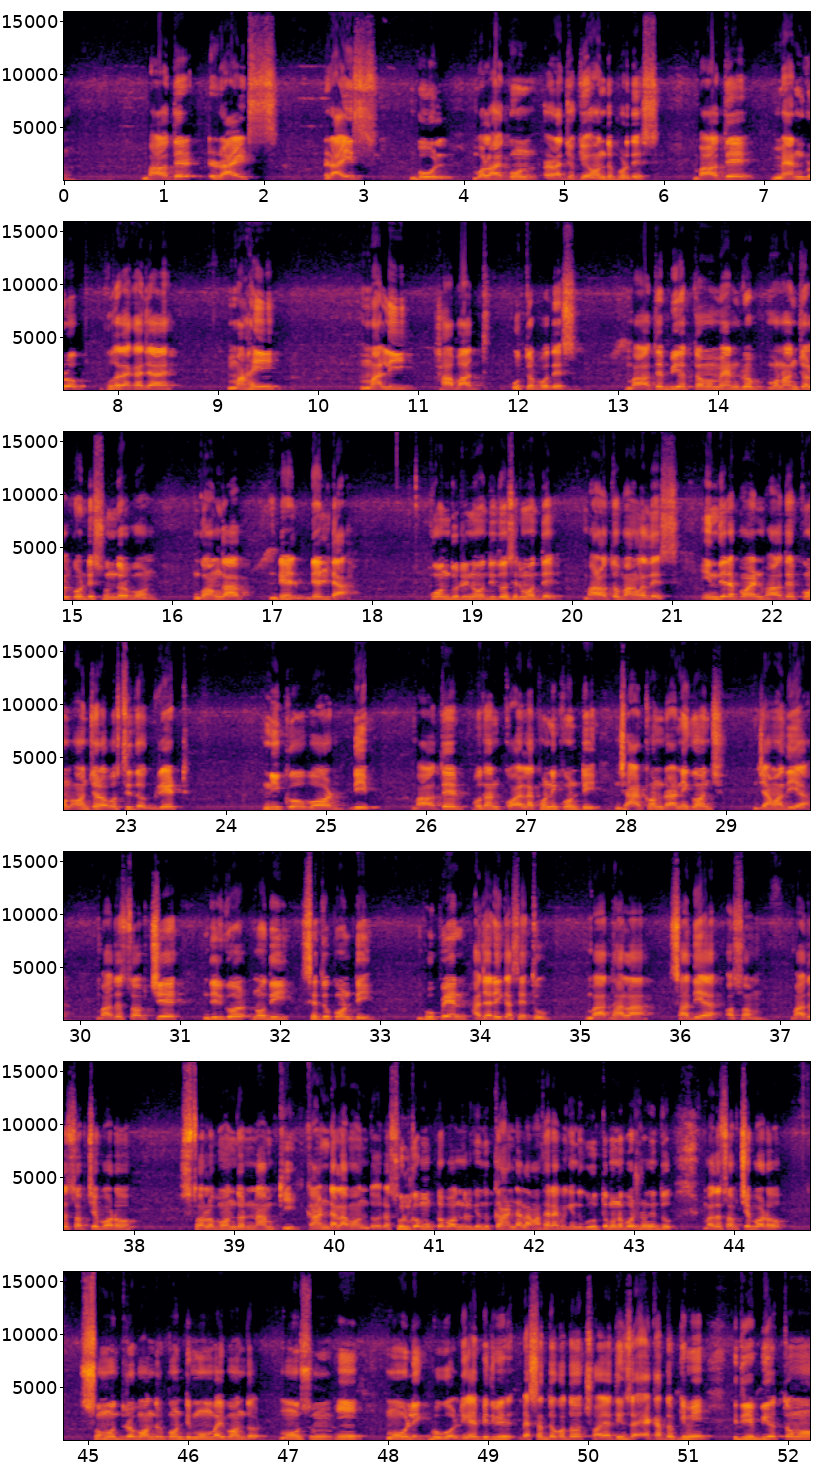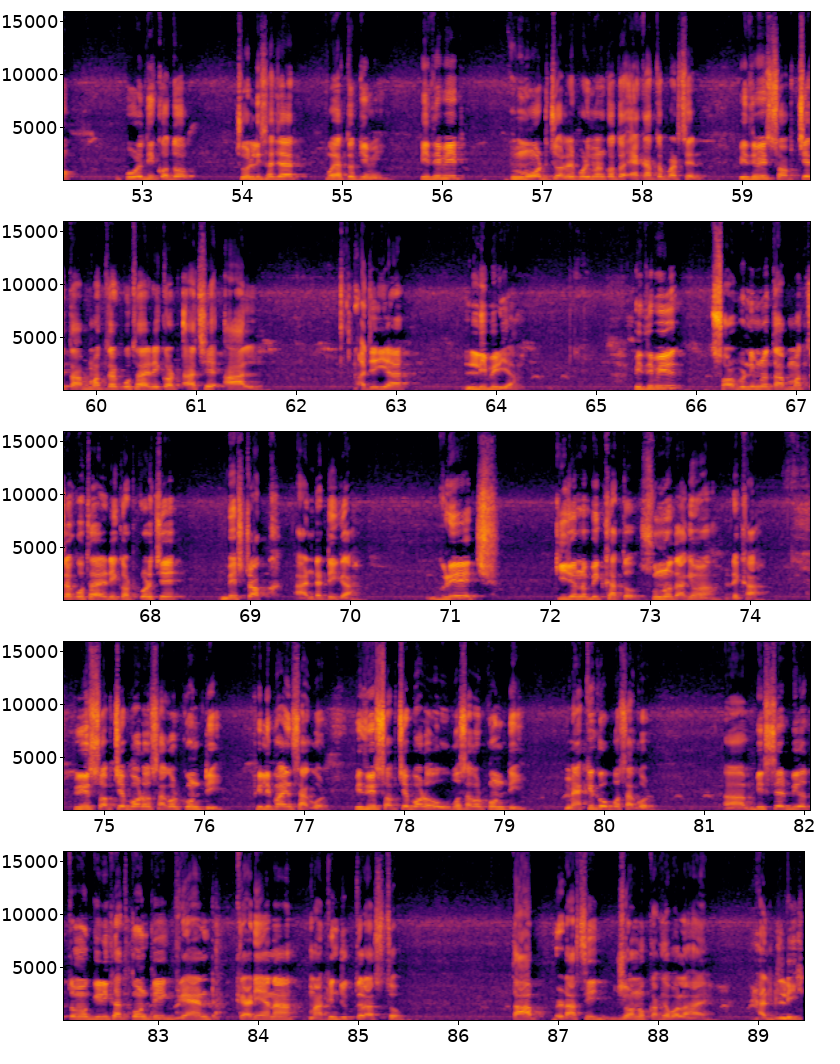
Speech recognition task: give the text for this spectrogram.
ভারতের রাইটস রাইস বোল বলা হয় কোন রাজ্যকে? অন্ধ্রপ্রদেশ। ভারতে ম্যানগ্রোভ কোথায় দেখা যায়? মাহি, মালি, হাবাদ, উত্তরপ্রদেশ। ভারতের বৃহত্তম ম্যানগ্রোভ বনাঞ্চল কোনটি? সুন্দরবন। গঙ্গা ডেল, ডেল্টা। কোন দুটি নদী দোষের মধ্যে? ভারত ও বাংলাদেশ। ইন্দিরা পয়েন্ট ভারতের কোন অঞ্চল অবস্থিত? গ্রেট নিকোবর দ্বীপ। ভারতের প্রধান কয়লা খনি কোনটি? ঝাড়খণ্ড, রানীগঞ্জ, জামাদিয়া। ভারতের সবচেয়ে দীর্ঘ নদী সেতু কোনটি? ভূপেন হাজারিকা সেতু বা ধালা সাদিয়া অসম। ভারতের সবচেয়ে বড় স্থলবন্দর নাম কি? কান্ডালা বন্দর। এটা শুল্কমুক্ত বন্দর কিন্তু কান্ডালা মাথায় রাখবে কিন্তু গুরুত্বপূর্ণ প্রশ্ন কিন্তু। ভারতের সবচেয়ে বড় সমুদ্র বন্দর কোনটি? মুম্বাই বন্দর, মৌসুমি মৌলিক ভূগোল, ঠিক আছে? পৃথিবীর ব্যাসার্ধ কত? ছ হাজার তিনশো একাত্তর কিমি। পৃথিবীর বৃহত্তম পরিধি কত? চল্লিশ হাজার পঁচাত্তর কিমি। পৃথিবীর মোট জলের পরিমাণ কত? একাত্তর পার্সেন্ট পৃথিবীর সবচেয়ে তাপমাত্রা কোথায় রেকর্ড আছে? আল, আজেইয়া, লিবিরিয়া। পৃথিবীর সর্বনিম্ন তাপমাত্রা কোথায় রেকর্ড করেছে বেস্টক আন্টার্কটিকা গ্রিনিচ, কী জন্য বিখ্যাত? শূন্য দাগিমা রেখা। পৃথিবীর সবচেয়ে বড় সাগর কোনটি? ফিলিপাইন সাগর। পৃথিবীর সবচেয়ে বড় উপসাগর কোনটি? ম্যাক্রিকো উপসাগর। বিশ্বের বৃহত্তম গিরিখাত কোনটি? গ্র্যান্ড ক্যারিয়ানা মার্কিন যুক্তরাষ্ট্র। তাপ রাশির জনক কাকে বলা হয়? হ্যাডলি।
